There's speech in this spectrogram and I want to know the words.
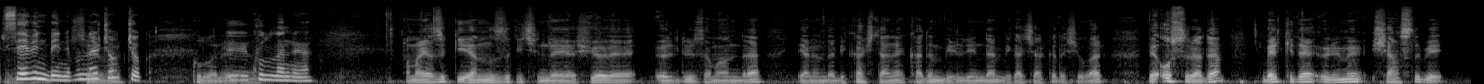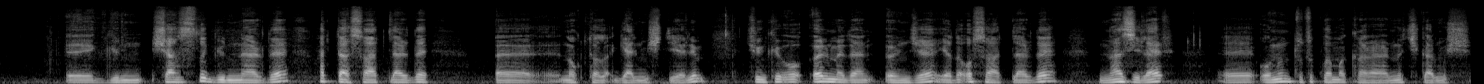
Sevin beni. Bunları Sevme. çok çok kullanıyor. e, yani. kullanıyor. Ama yazık ki yalnızlık içinde yaşıyor ve öldüğü zaman da yanında birkaç tane kadın birliğinden birkaç arkadaşı var. Ve o sırada belki de ölümü şanslı bir e, gün şanslı günlerde hatta saatlerde e, nokta gelmiş diyelim. Çünkü o ölmeden önce ya da o saatlerde Naziler e, onun tutuklama kararını çıkarmış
